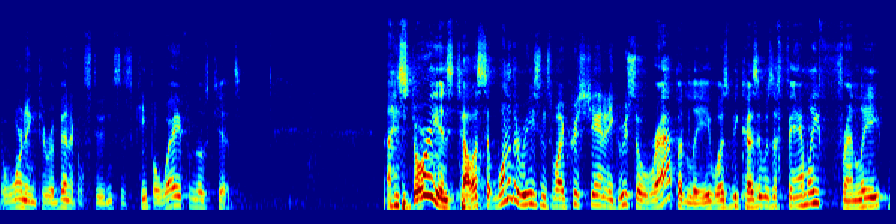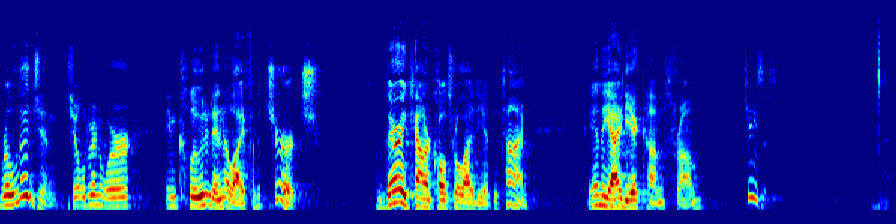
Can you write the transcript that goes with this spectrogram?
the warning to rabbinical students is keep away from those kids. Now, historians tell us that one of the reasons why Christianity grew so rapidly was because it was a family friendly religion. Children were included in the life of the church. Very countercultural idea at the time. And the idea comes from Jesus. Uh,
